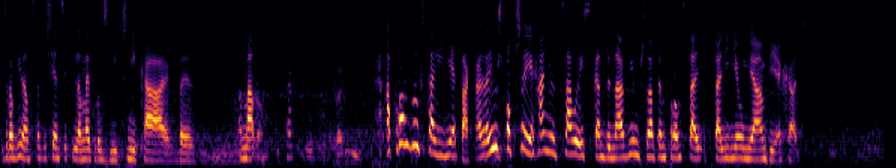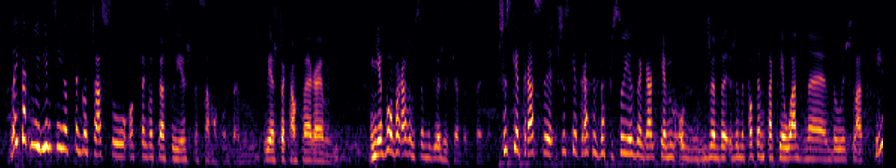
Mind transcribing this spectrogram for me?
zrobiłam 100 tysięcy kilometrów z licznika, jakby mam, I tak był, bo w Talinie. a prom był w Talinie, tak, ale już po przejechaniu całej Skandynawii już na ten prom w Talinie umiałam wjechać. No i tak mniej więcej od tego czasu, od tego czasu jeżdżę samochodem, jeżdżę kamperem i nie wyobrażam sobie w ogóle życia bez tego. Wszystkie trasy, wszystkie trasy zapisuję zegarkiem, żeby, żeby potem takie ładne były szlaczki.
